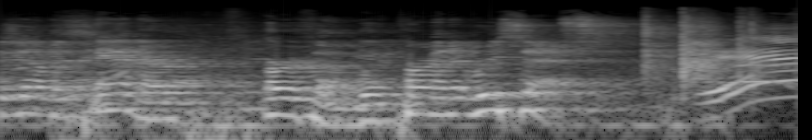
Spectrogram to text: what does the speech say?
Ladies and gentlemen, Tanner Eartham with permanent recess. Yeah!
